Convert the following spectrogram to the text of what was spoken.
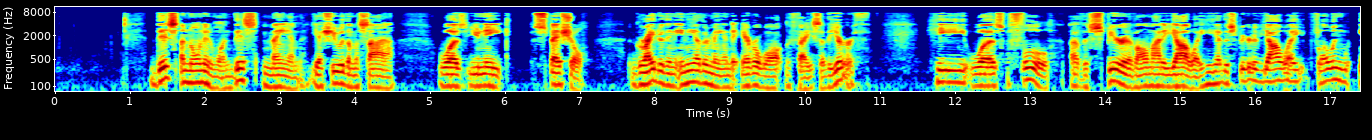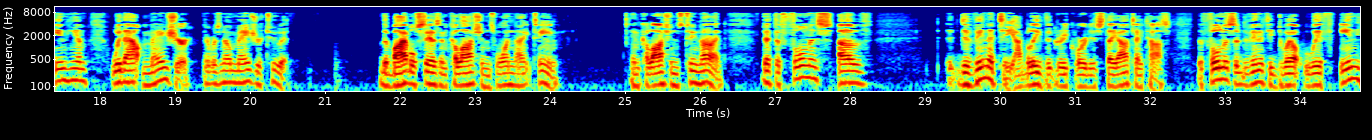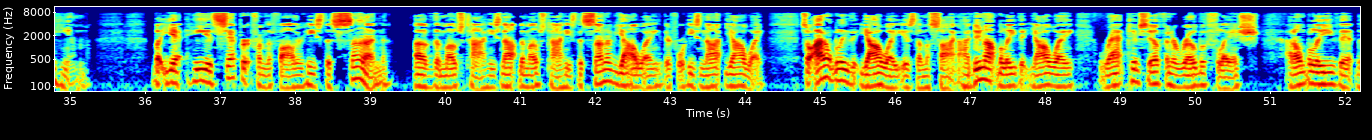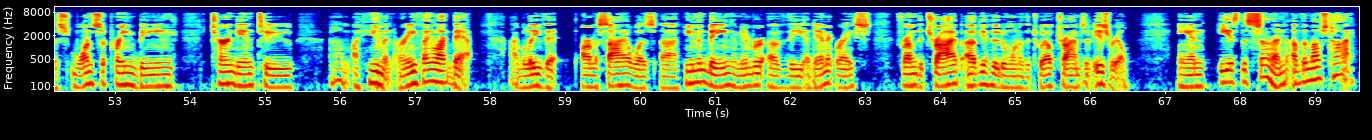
This anointed one, this man, Yeshua the Messiah, was unique, special, greater than any other man to ever walk the face of the earth. He was full of the Spirit of Almighty Yahweh. He had the Spirit of Yahweh flowing in him without measure. There was no measure to it. The Bible says in Colossians 1.19, in Colossians 2.9, that the fullness of divinity, I believe the Greek word is theotetos, the fullness of divinity dwelt within him. But yet he is separate from the Father. He's the Son of the Most High. He's not the Most High. He's the Son of Yahweh. Therefore, he's not Yahweh. So I don't believe that Yahweh is the Messiah. I do not believe that Yahweh wrapped himself in a robe of flesh. I don't believe that this one supreme being turned into um, a human or anything like that. I believe that our Messiah was a human being, a member of the Adamic race from the tribe of Yehuda, one of the twelve tribes of Israel and he is the Son of the Most High.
